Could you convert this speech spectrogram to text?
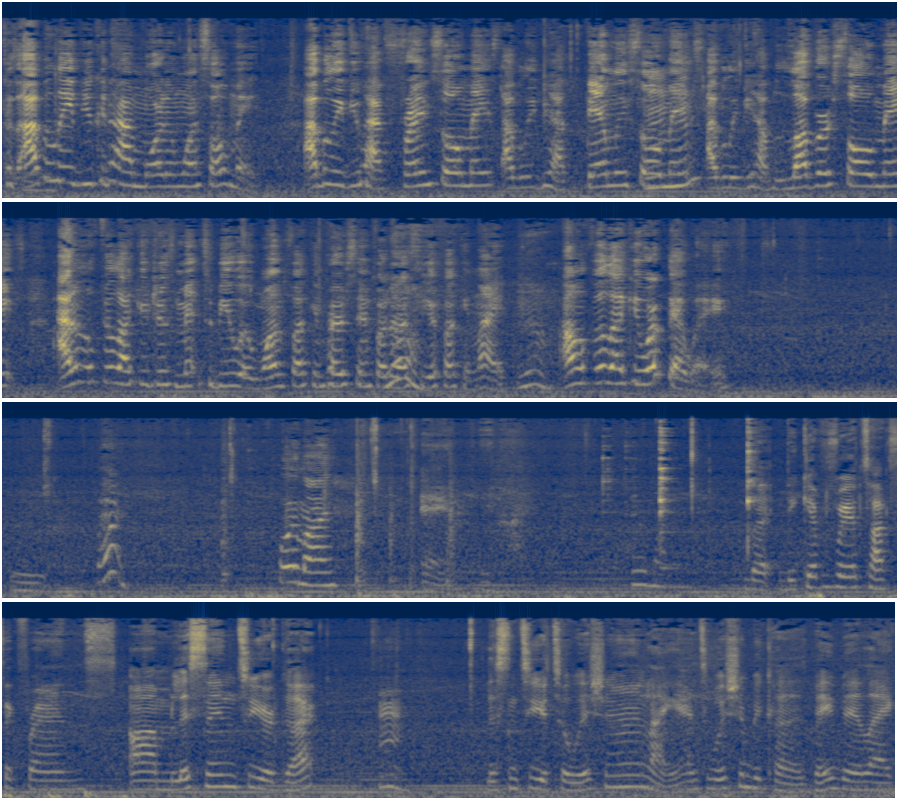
Because I believe you can have more than one soulmate. I believe you have friend soulmates. I believe you have family soulmates. Mhm. I believe you have lover soulmates. I don't feel like you're just meant to be with one fucking person for the No. rest of your fucking life. No. I don't feel like it worked that way. Mm. Who am I? Eh. Who am I? But be careful for your toxic friends. Um, listen to your gut. Mm. Listen to your tuition, like your intuition, because baby, like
